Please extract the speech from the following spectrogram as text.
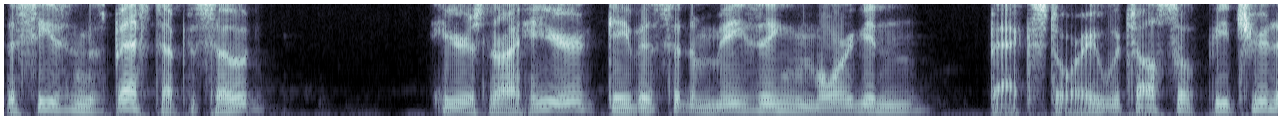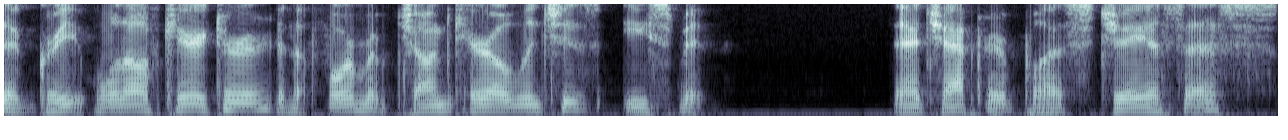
The season's best episode, Here's Not Here, gave us an amazing Morgan backstory, which also featured a great one off character in the form of John Carroll Lynch's Eastman. That chapter, plus JSS,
